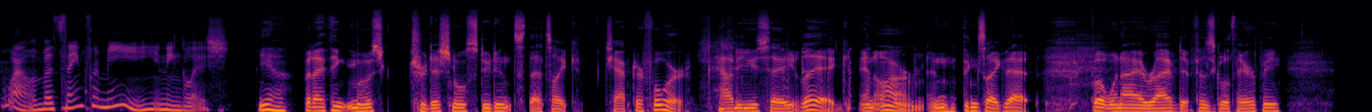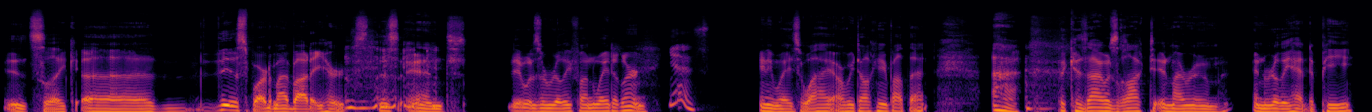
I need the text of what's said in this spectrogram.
well, but same for me in English. Yeah, but I think most traditional students, that's like chapter four. How do you say leg and arm and things like that? But when I arrived at physical therapy, it's like, uh, this part of my body hurts. This, and it was a really fun way to learn. Yes. Anyways, why are we talking about that? Ah, because I was locked in my room and really had to pee.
